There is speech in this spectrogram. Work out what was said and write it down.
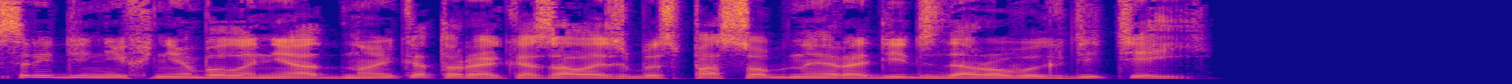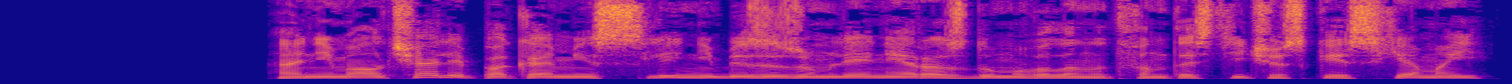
Среди них не было ни одной, которая оказалась бы способной родить здоровых детей. Они молчали, пока мисс Ли не без изумления раздумывала над фантастической схемой,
